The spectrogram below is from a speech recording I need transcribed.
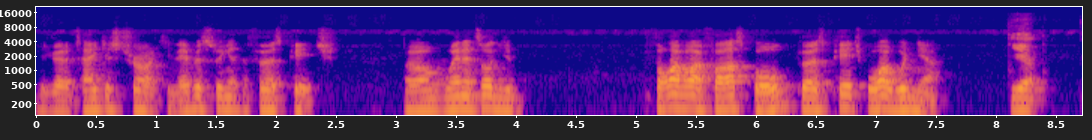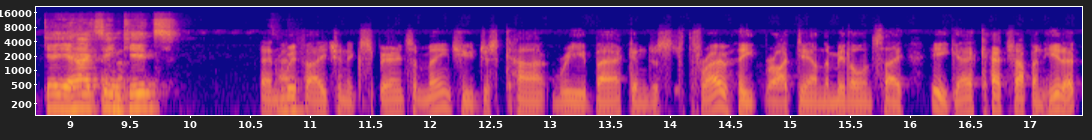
You got to take a strike. You never swing at the first pitch. Well, when it's on your thigh high fastball first pitch, why wouldn't you? Yep. Get your hacks in, uh, kids. And with age and experience, it means you just can't rear back and just throw heat right down the middle and say, "Here you go, catch up and hit it."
